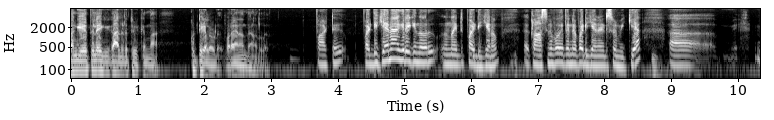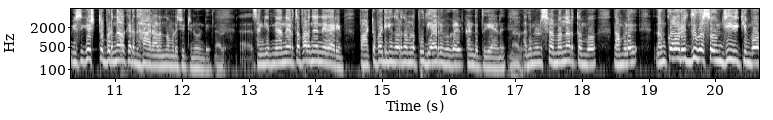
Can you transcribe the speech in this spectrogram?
സംഗീതത്തിലേക്ക് കാലെടുത്ത് വെക്കുന്ന കുട്ടികളോട് പറയാൻ എന്താണുള്ളത്? പാട്ട് പഠിക്കാൻ ആഗ്രഹിക്കുന്നവർ നന്നായിട്ട് പഠിക്കണം. ക്ലാസ്സിന് പോയി തന്നെ പഠിക്കാനായിട്ട് ശ്രമിക്കുക. മ്യൂസിക് ഇഷ്ടപ്പെടുന്ന ആൾക്കാർ ധാരാളം നമ്മുടെ ചുറ്റിനുണ്ട്. സംഗീതം ഞാൻ നേരത്തെ പറഞ്ഞ തന്നെ കാര്യം പാട്ട് പഠിക്കുന്നവർ നമ്മൾ പുതിയ അറിവുകൾ കണ്ടെത്തുകയാണ്. അതിനുള്ള ശ്രമം നടത്തുമ്പോൾ നമ്മൾ നമുക്ക് ഓരോ ദിവസവും ജീവിക്കുമ്പോൾ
